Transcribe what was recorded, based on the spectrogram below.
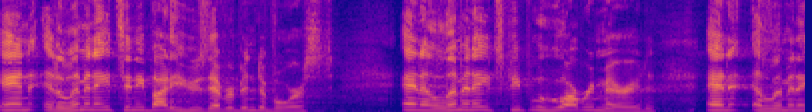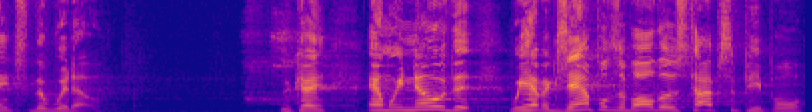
And it eliminates anybody who's ever been divorced and eliminates people who are remarried and eliminates the widow. Okay? And we know that we have examples of all those types of people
